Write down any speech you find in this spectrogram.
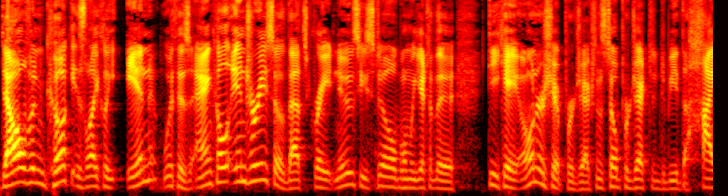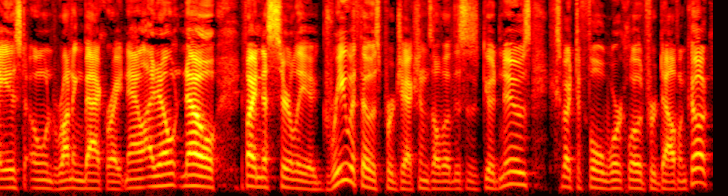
Dalvin Cook is likely in with his ankle injury, so that's great news. He's still, when we get to the DK ownership projection, still projected to be the highest owned running back right now. I don't know if I necessarily agree with those projections, although this is good news. Expect a full workload for Dalvin Cook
